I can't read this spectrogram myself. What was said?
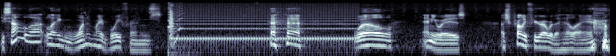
You sound a lot like one of my boyfriends. well, anyways, I should probably figure out where the hell I am.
